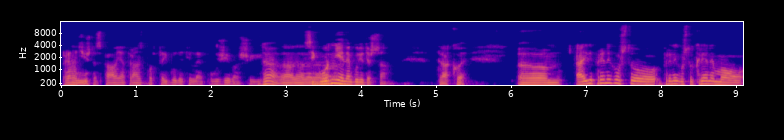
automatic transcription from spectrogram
Prenoćišta, spavanja, transporta i bude ti lepo, uživaš i Da, da, da, da, da. sigurnije nego da ideš sam. Tako je. Um, ajde pre nego što pre nego što krenemo uh,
